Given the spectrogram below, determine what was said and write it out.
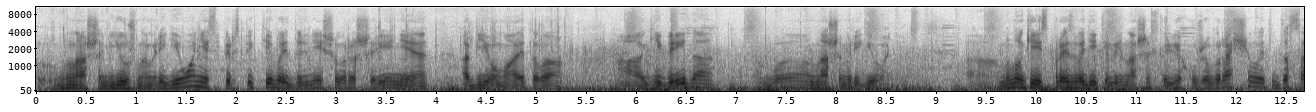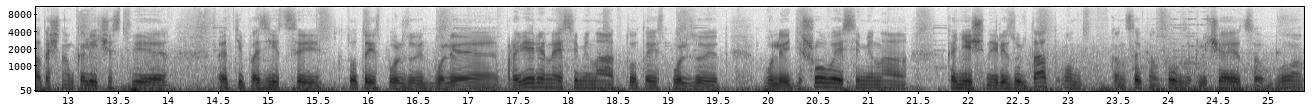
в нашем южном регионе с перспективой дальнейшего расширения объема этого а, гибрида в нашем регионе. А, Многие из производителей наших коллег уже выращивают в достаточном количестве эти позиции. Кто-то использует более проверенные семена, кто-то использует более дешевые семена. Конечный результат, он в конце концов заключается в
